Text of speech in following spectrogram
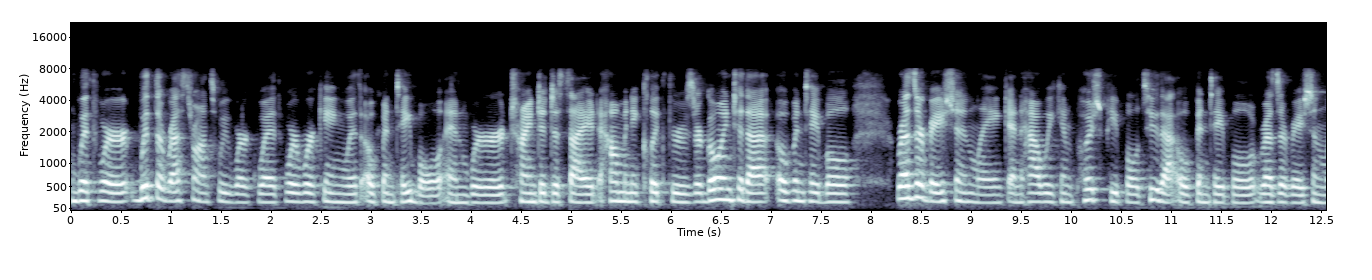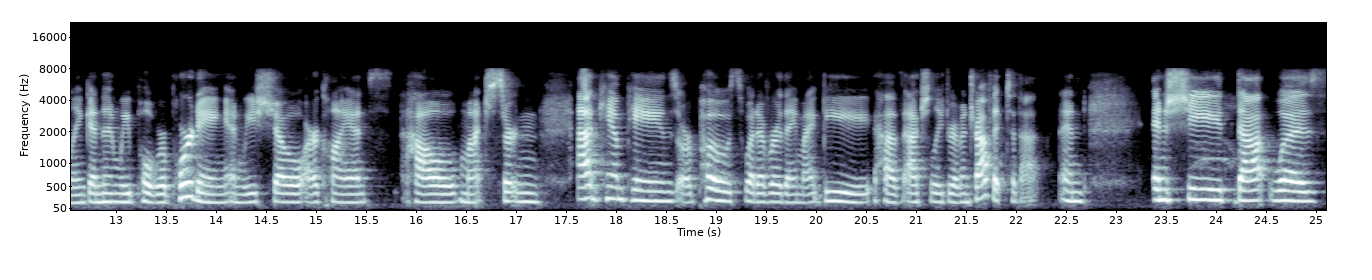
with where with the restaurants we work with, we're working with Open Table and we're trying to decide how many click throughs are going to that Open Table reservation link and how we can push people to that open table reservation link. And then we pull reporting and we show our clients how much certain ad campaigns or posts, whatever they might be, have actually driven traffic to that. And and she that was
